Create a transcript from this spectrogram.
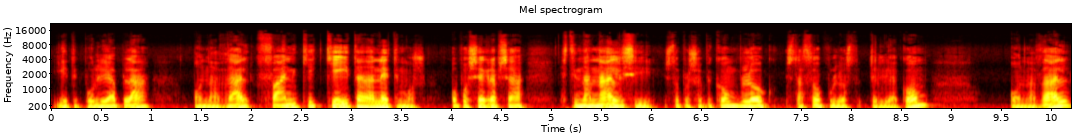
Γιατί πολύ απλά ο Ναδάλ φάνηκε και ήταν ανέτοιμος. Όπως έγραψα στην ανάλυση στο προσωπικό μου blog σταθόπουλο.com, ο Ναδάλ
